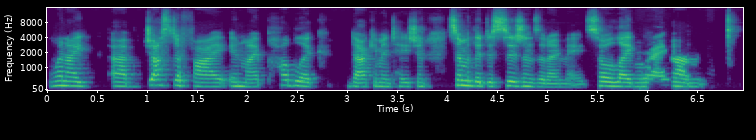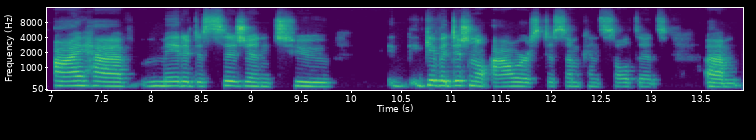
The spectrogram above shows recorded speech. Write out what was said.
when I uh, justify in my public documentation some of the decisions that I made. So, like, right. um, I have made a decision to give additional hours to some consultants um,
